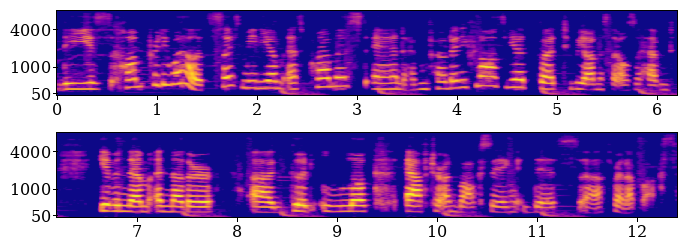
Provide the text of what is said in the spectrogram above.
these come pretty well. It's a size medium as promised, and I haven't found any flaws yet. But to be honest, I also haven't given them another uh, good look after unboxing this uh, thredUP box.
